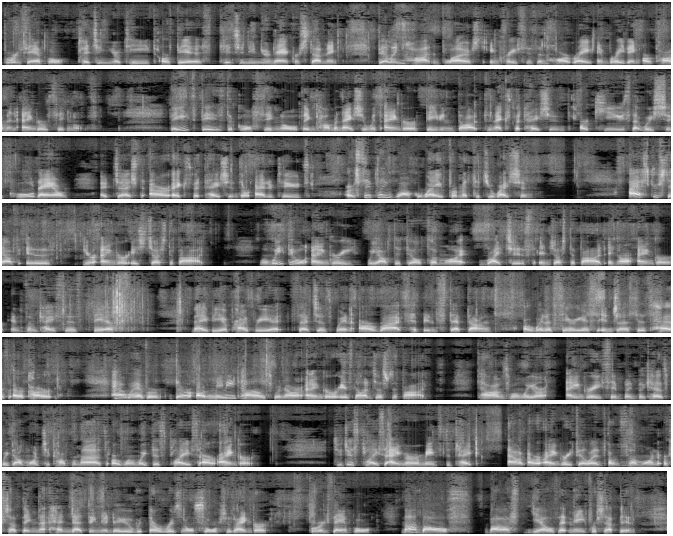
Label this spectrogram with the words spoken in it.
For example, clenching your teeth or fists, tension in your neck or stomach, feeling hot and flushed, increases in heart rate and breathing are common anger signals. These physical signals, in combination with anger, feeding thoughts, and expectations, are cues that we should cool down, adjust our expectations or attitudes, or simply walk away from a situation. Ask yourself if your anger is justified. When we feel angry, we often feel somewhat righteous and justified in our anger. In some cases, this may be appropriate, such as when our rights have been stepped on or when a serious injustice has occurred. However, there are many times when our anger is not justified. Times when we are angry simply because we don't want to compromise or when we displace our anger. To displace anger means to take out our angry feelings on someone or something that had nothing to do with the original source of anger. For example, my boss boss yells at me for something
